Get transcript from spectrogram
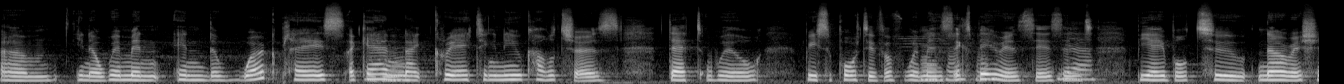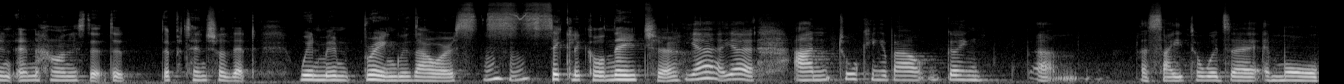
um, you know women in the workplace again, Mhm. like creating new cultures that will be supportive of women's Mhm, mhm. experiences Yeah. and be able to nourish and, and harness the, the, the potential that women bring with our s- Mhm. cyclical nature. Yeah, yeah. And talking about going, um, let's say, towards a, a more,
